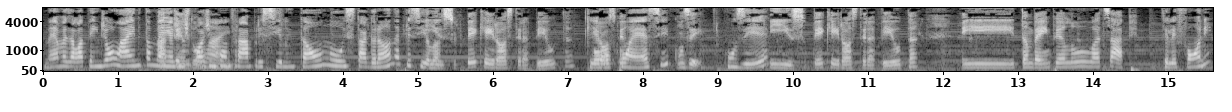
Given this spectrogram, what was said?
né? Mas ela atende online também. Atendo a gente pode online. encontrar a Priscila, então, no Instagram, né, Priscila? Isso, P. Queiroz Terapeuta. Queiroz com S, com Z. com Z. Isso, P. Queiroz Terapeuta. E também pelo WhatsApp. Telefone.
